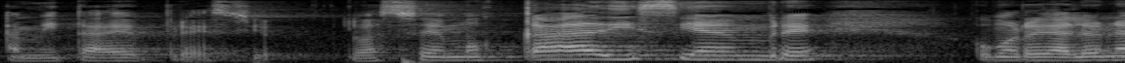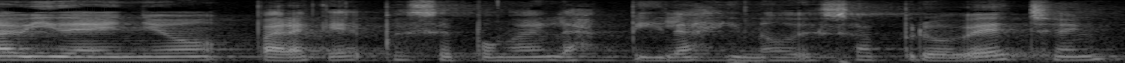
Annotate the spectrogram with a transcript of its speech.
a mitad de precio. Lo hacemos cada diciembre como regalo navideño para que pues, se pongan las pilas y no desaprovechen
